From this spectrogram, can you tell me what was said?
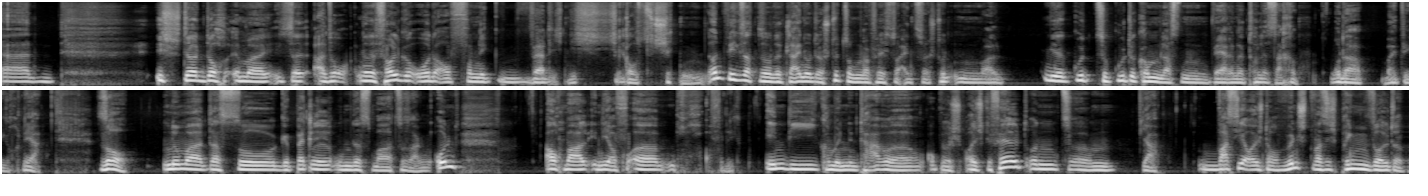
äh, ich dann doch immer, also eine Folge ohne Auphonic werde ich nicht rausschicken. Und wie gesagt, so eine kleine Unterstützung, mal vielleicht so ein, zwei Stunden mal mir gut zugute kommen lassen, wäre eine tolle Sache. Oder meinetwegen auch näher. So, nur mal das so Gebettel, um das mal zu sagen. Und auch mal in die, auf, äh, in die Kommentare, ob euch, euch gefällt und ähm, ja, was ihr euch noch wünscht, was ich bringen sollte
